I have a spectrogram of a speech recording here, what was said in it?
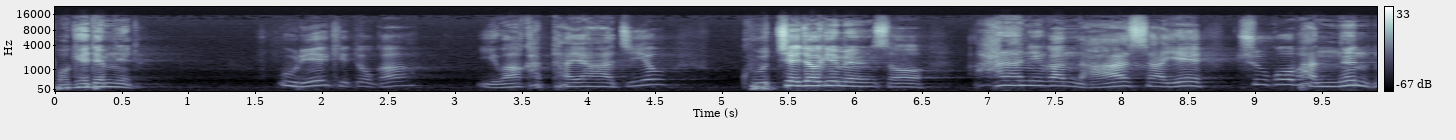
보게 됩니다. 우리의 기도가 이와 같아야 하지요. 구체적이면서 하나님과 나 사이에 주고받는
